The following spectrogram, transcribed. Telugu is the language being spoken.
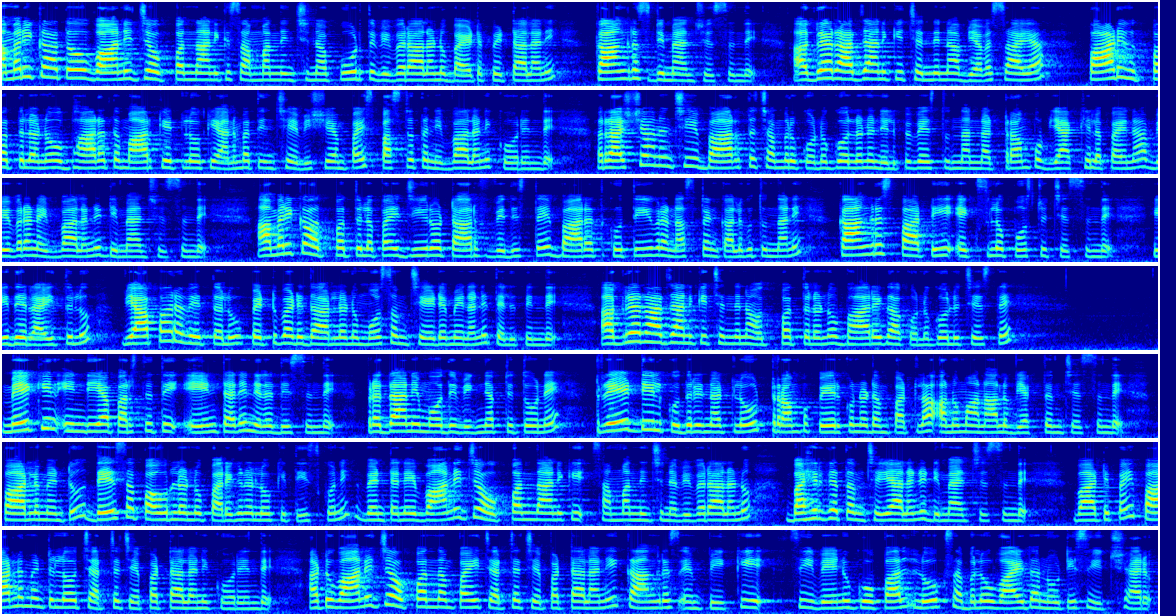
అమెరికాతో వాణిజ్య ఒప్పందానికి సంబంధించిన పూర్తి వివరాలను బయటపెట్టాలని కాంగ్రెస్ డిమాండ్ చేసింది. అగ్రరాజ్యానికి చెందిన వ్యవసాయ పాడి ఉత్పత్తులను భారత మార్కెట్లోకి అనుమతించే విషయంపై స్పష్టతనివ్వాలని కోరింది. రష్యా నుంచి భారత చమురు కొనుగోలును నిలిపివేస్తుందన్న ట్రంప్ వ్యాఖ్యలపైన వివరణ ఇవ్వాలని డిమాండ్ చేసింది. అమెరికా ఉత్పత్తులపై జీరో టార్ఫ్ విధిస్తే భారత్కు తీవ్ర నష్టం కలుగుతుందని కాంగ్రెస్ పార్టీ ఎక్స్లో పోస్టు చేసింది. ఇది రైతులు వ్యాపారవేత్తలు పెట్టుబడిదారులను మోసం చేయడమేనని తెలిపింది. అగ్రరాజ్యానికి చెందిన ఉత్పత్తులను భారీగా కొనుగోలు చేస్తే మేక్ ఇన్ ఇండియా పరిస్థితి ఏంటని నిలదీసింది. ప్రధాని మోదీ విజ్ఞప్తితోనే ట్రేడ్ డీల్ కుదిరినట్లు ట్రంప్ పేర్కొనడం పట్ల అనుమానాలు వ్యక్తం చేసింది. పార్లమెంటు దేశ పౌరులను పరిగణలోకి తీసుకుని వెంటనే వాణిజ్య ఒప్పందానికి సంబంధించిన వివరాలను బహిర్గతం చేయాలని డిమాండ్ చేసింది. వాటిపై పార్లమెంటులో చర్చ చేపట్టాలని కోరింది. అటు వాణిజ్య ఒప్పందంపై చర్చ చేపట్టాలని Congress MP K C Venugopal లోక్సభలో వాయిదా నోటీసు ఇచ్చారు.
